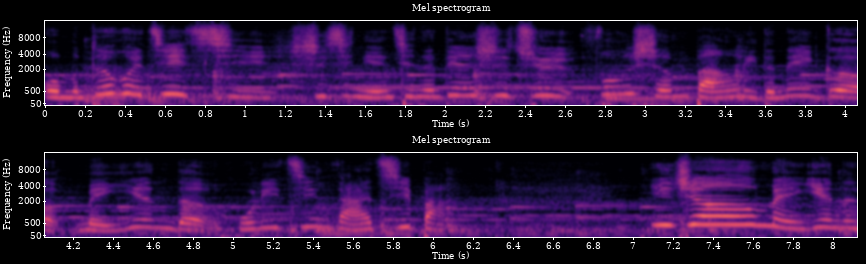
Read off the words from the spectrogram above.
我们都会记起十几年前的电视剧《封神榜》里的那个美艳的狐狸精妲己吧。一张美艳的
